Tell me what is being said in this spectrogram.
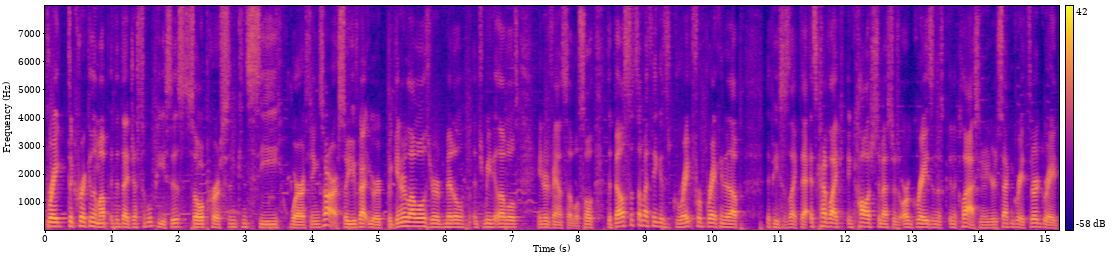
break the curriculum up into digestible pieces so a person can see where things are. So you've got your beginner levels, your middle, intermediate levels, and your advanced levels. So the bell system I think is great for breaking it up the pieces like that. It's kind of like in college semesters or grades in the, in the class, you know, your second grade, third grade,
